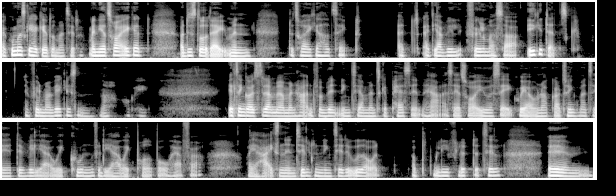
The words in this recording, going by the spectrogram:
jeg kunne måske have gættet mig til det. Men jeg tror ikke, at, og det stod der i, men det tror jeg ikke, jeg havde tænkt, at, at jeg ville føle mig så ikke dansk. Jeg følte mig virkelig sådan, nå, okay. Jeg tænker også det der med, at man har en forventning til, at man skal passe ind her. Altså jeg tror, i USA kunne jeg jo nok godt tænke mig til, at det vil jeg jo ikke kunne, fordi jeg har jo ikke prøvet at bo her før. Og jeg har ikke sådan en tilknytning til det, udover at lige flytte det til. Øhm,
